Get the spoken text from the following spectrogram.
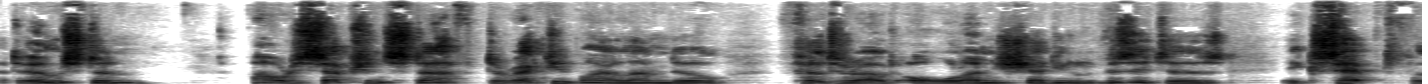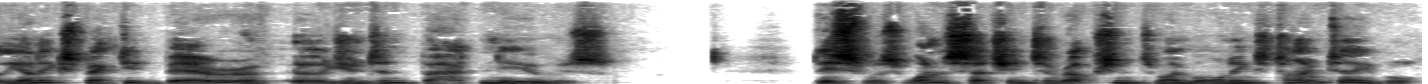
At Urmston, our reception staff, directed by Orlando, filter out all unscheduled visitors except for the unexpected bearer of urgent and bad news. This was one such interruption to my morning's timetable.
